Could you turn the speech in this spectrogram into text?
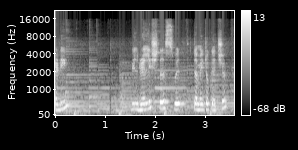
ready. We'll relish this with tomato ketchup.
